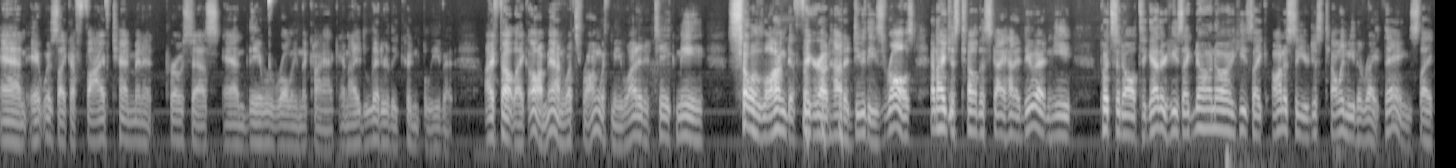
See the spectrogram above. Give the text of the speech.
And it was like a five ten minute process, and they were rolling the kayak, and I literally couldn't believe it. I felt like, oh man, what's wrong with me? Why did it take me so long to figure out how to do these rolls? And I just tell this guy how to do it, and he puts it all together. He's like, no, no. He's like, honestly, you're just telling me the right things. Like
